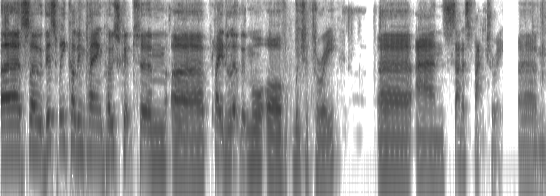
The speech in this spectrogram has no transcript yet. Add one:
uh, so this week I've been playing Postscriptum. Uh, played a little bit more of Witcher Three. uh, and Satisfactory. Um,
